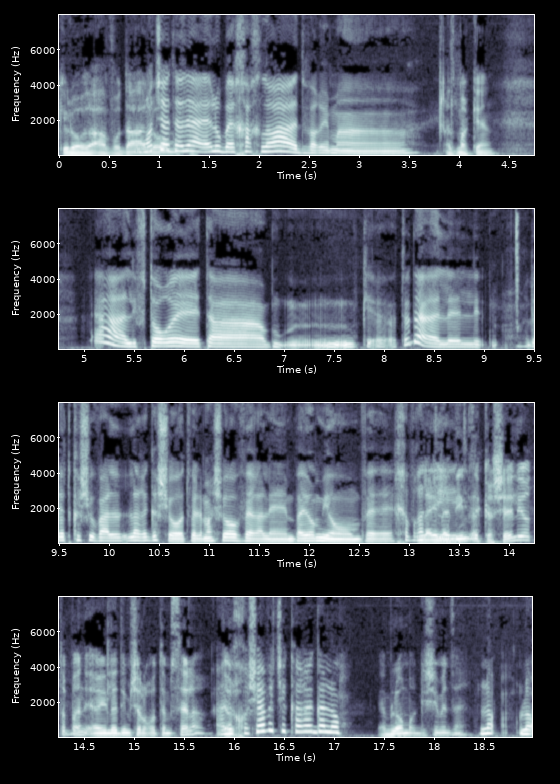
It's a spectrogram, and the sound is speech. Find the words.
כאילו העבודה למרות לא שאתה יודע אלו בהכרח לא הדברים ה... אז מה כן? היה לפתור אה, את ה... אתה יודע, להיות קשובה לרגשות ולמה שעובר עליהם ביום יום וחברתית. לילדים זה קשה להיות הילדים של רותם סלע? אני חושבת שכרגע לא. הם לא מרגישים את זה? לא, לא.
